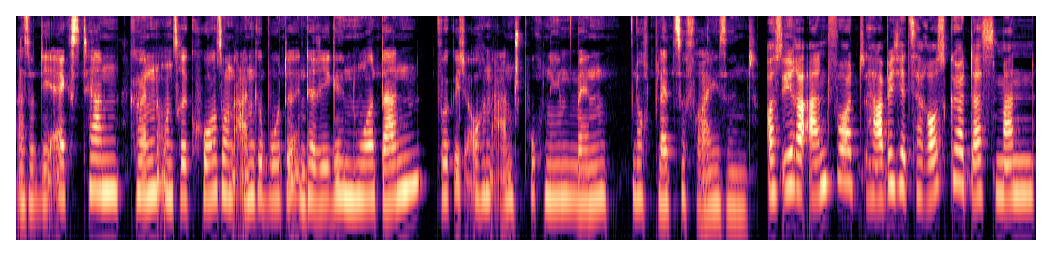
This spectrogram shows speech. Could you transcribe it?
Also die externen können unsere Kurse und Angebote in der Regel nur dann wirklich auch in Anspruch nehmen, wenn noch Plätze frei sind. Aus Ihrer Antwort habe ich jetzt herausgehört, dass man,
